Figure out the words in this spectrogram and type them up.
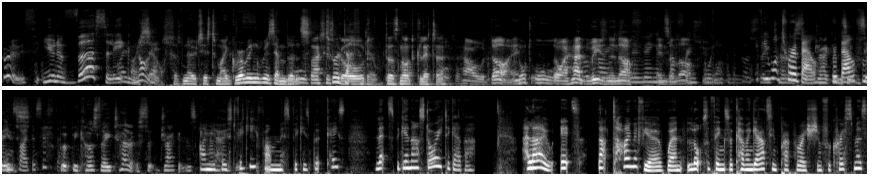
truth universally I acknowledged. myself have noticed my growing resemblance All that is to a gold daffodil. does not glitter. to how I would die. Not all. Though I had reason enough living in and the suffering last for few what you months. believe. If you want to rebel, rebel from inside the system. But because they tell us that dragons. I'm your can host be Vicky from Miss Vicky's Bookcase. Let's begin our story together. Hello, it's that time of year when lots of things are coming out in preparation for Christmas,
